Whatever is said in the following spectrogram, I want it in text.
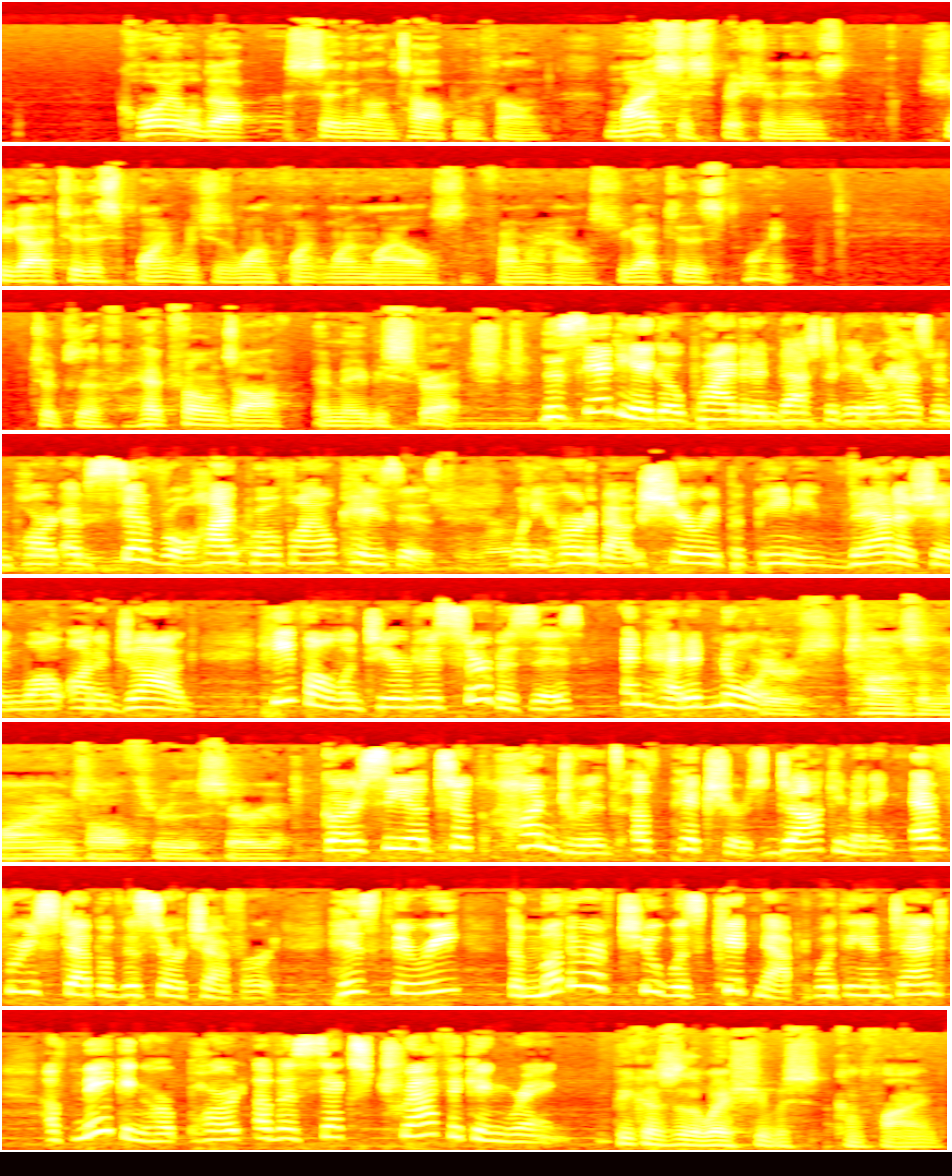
coiled up sitting on top of the phone. My suspicion is she got to this point, which is 1.1 miles from her house. She got to this point, took the headphones off, and maybe stretched. The San Diego private investigator has been part of several high profile cases. When he heard about Sherri Papini vanishing while on a jog, he volunteered his services and headed north. There's tons of mines all through this area. Garcia took hundreds of pictures documenting every step of the search effort. His theory the mother of two was kidnapped with the intent of making her part of a sex trafficking ring. Because of the way she was confined.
